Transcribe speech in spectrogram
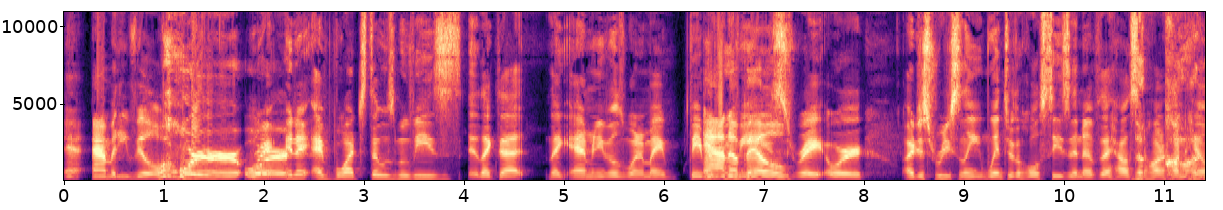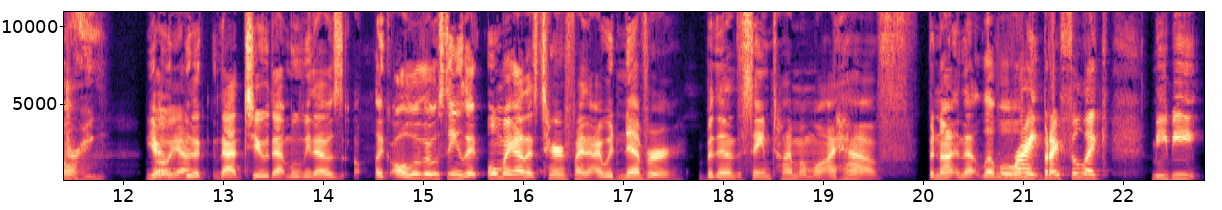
A- Amityville horror or right. and I, I've watched those movies eh, like that. Like Amityville is one of my favorite Annabelle. movies, right? Or I just recently went through the whole season of the House the on Haunted Haunted Hill. Yeah, Oh, yeah. like, that too. That movie that was like all of those things. Like, oh my god, that's terrifying. I would never. But then at the same time, I'm well, I have, but not in that level. Right, but I feel like maybe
